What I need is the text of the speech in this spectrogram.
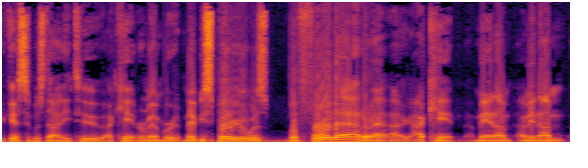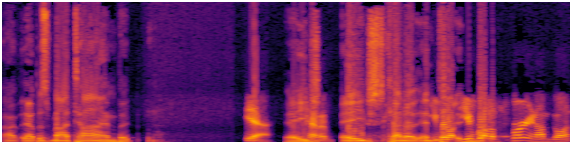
I guess it was '92. I can't remember. Maybe Spurrier was before that, or I, I, I can't. Man, I'm. I mean, I'm. I, that was my time, but Yeah, age, kind of age, kind of. You brought, you brought up Spurrier, and I'm going.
